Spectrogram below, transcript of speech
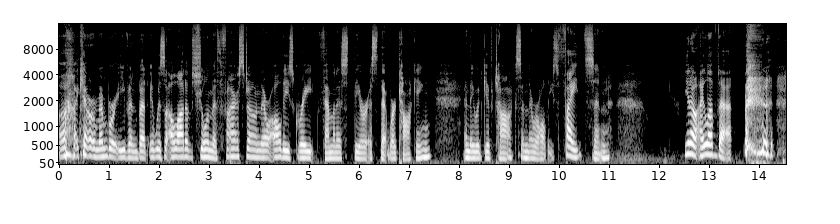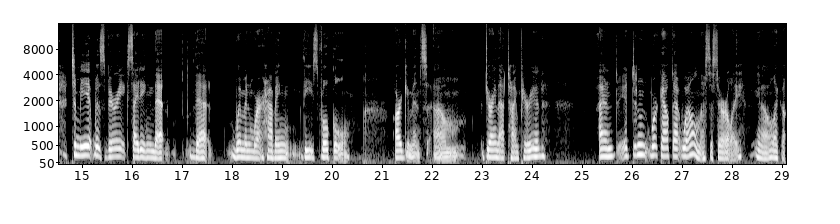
Uh, I can't remember even, but it was a lot of Shulamith Firestone. There were all these great feminist theorists that were talking, and they would give talks, and there were all these fights. And, you know, I love that. to me, it was very exciting that, that women were having these vocal arguments. Um, during that time period. And it didn't work out that well necessarily. You know, like uh,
